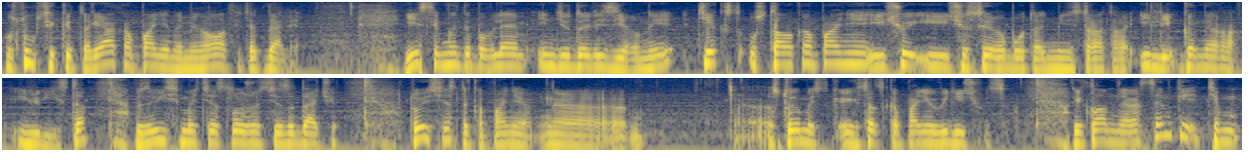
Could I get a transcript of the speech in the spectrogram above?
услуг секретаря компании, номиналов и так далее. Если мы добавляем индивидуализированный текст устава компании, еще и часы работы администратора или гонорар юриста, в зависимости от сложности задачи, то, естественно, компания э, Э, стоимость регистрации компании увеличивается. Рекламные расценки тем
